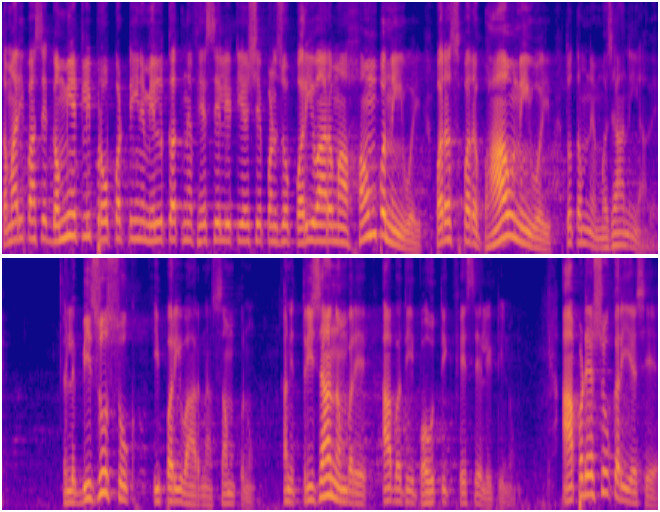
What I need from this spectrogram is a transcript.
તમારી પાસે ગમે એટલી પ્રોપર્ટી ને મિલકત ને ફેસિલિટી હશે, પણ જો પરિવારમાં હંપ નહીં હોય, પરસ્પર ભાવ નહીં હોય, તો તમને મજા નહીં આવે. એટલે બીજું સુખ એ પરિવારના સંપનું. અને ત્રીજા નંબરે આ બધી ભૌતિક ફેસિલિટીનું આપણે શું કરીએ છીએ?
